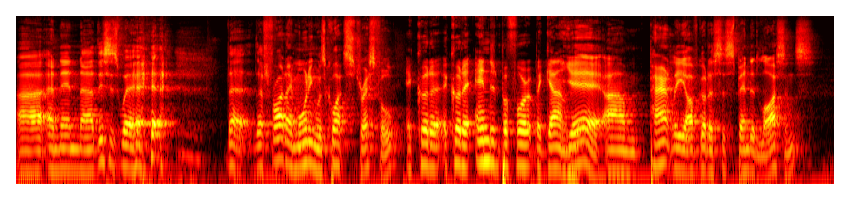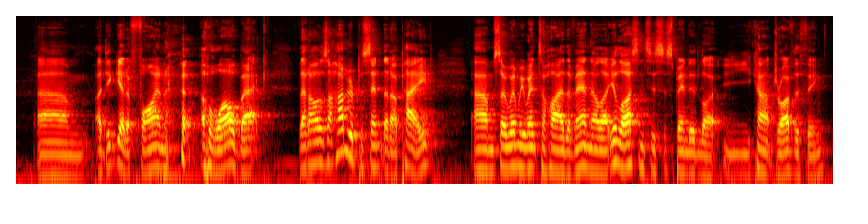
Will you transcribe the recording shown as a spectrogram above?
uh, and then uh, this is where the the Friday morning was quite stressful. It could have it could have ended before it began. Yeah. Um, apparently, I've got a suspended license. Um, I did get a fine a while back that I was 100% that I paid. Um, so when we went to hire the van, they were like, "Your license is suspended. Like you can't drive the thing."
